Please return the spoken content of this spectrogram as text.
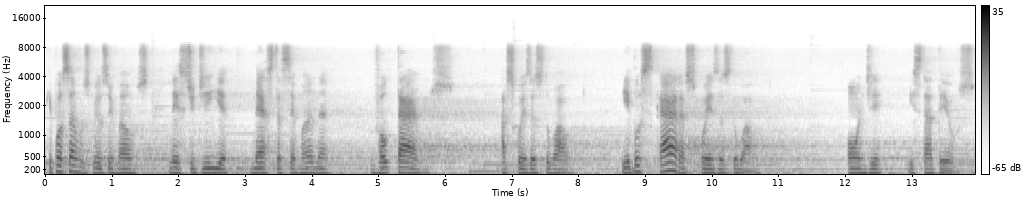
Que possamos, meus irmãos, neste dia, nesta semana, voltarmos às coisas do alto, e buscar as coisas do alto, onde está Deus,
